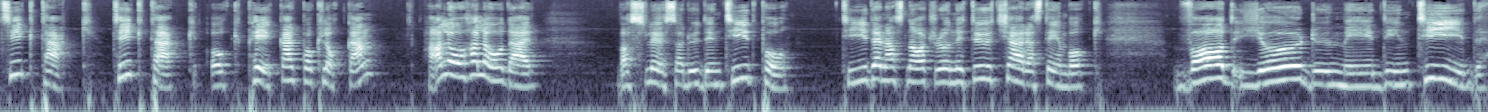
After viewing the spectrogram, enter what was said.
tick-tack, tick-tack och pekar på klockan. Hallå, hallå där! Vad slösar du din tid på? Tiden har snart runnit ut, kära stenbock. Vad gör du med din tid?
